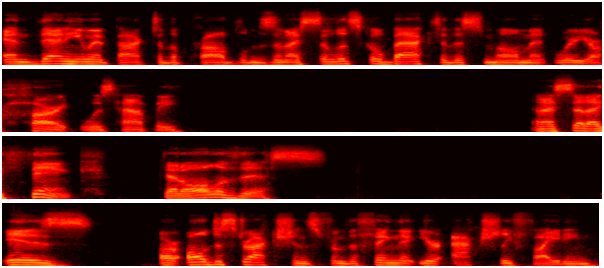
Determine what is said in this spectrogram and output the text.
And then he went back to the problems. And I said, let's go back to this moment where your heart was happy. And I said, I think that all of this is are all distractions from the thing that you're actually fighting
